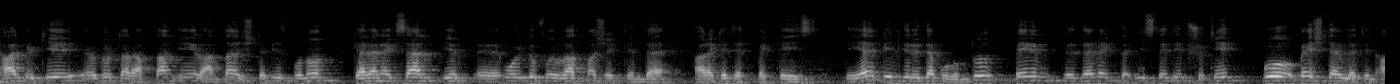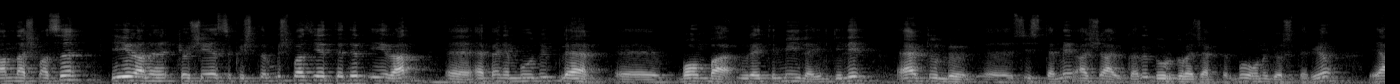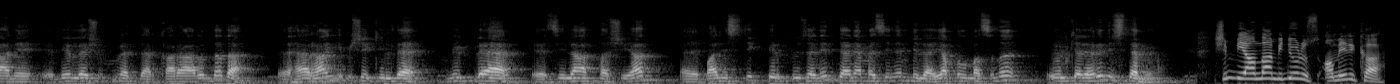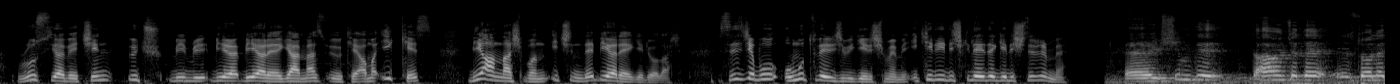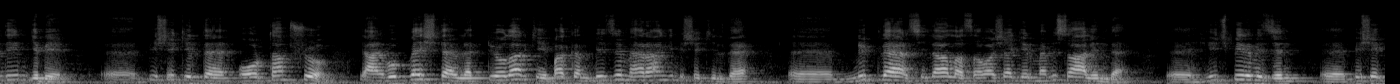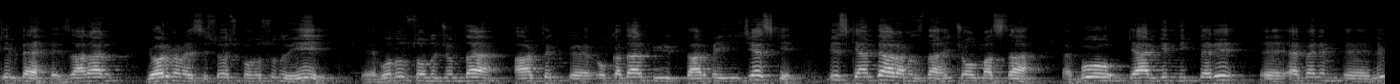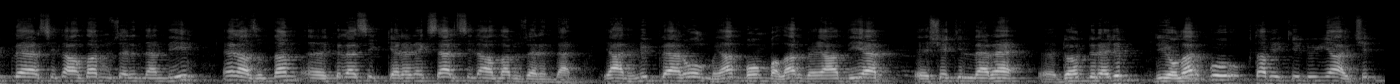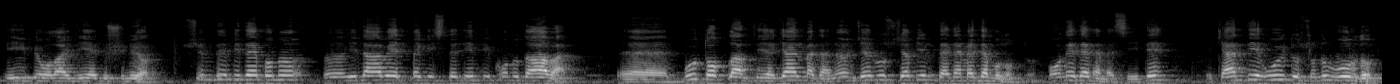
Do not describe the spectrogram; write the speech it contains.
Halbuki öbür taraftan İran'da işte biz bunu geleneksel bir e, uydu fırlatma şeklinde hareket etmekteyiz diye bildiride bulundu. Benim de demek de istediğim şu ki bu beş devletin anlaşması İran'ı köşeye sıkıştırmış vaziyettedir. İran e, efendim bu nükleer e, bomba üretimiyle ilgili her türlü e, sistemi aşağı yukarı durduracaktır. Bu onu gösteriyor. Yani e, Birleşmiş Milletler kararında da e, herhangi bir şekilde nükleer e, silah taşıyan e, balistik bir füzenin denemesinin bile yapılmasını ülkelerin istemiyor. Şimdi bir yandan biliyoruz Amerika, Rusya ve Çin 3 bir, bir, bir, araya gelmez ülke ama ilk kez bir anlaşmanın içinde bir araya geliyorlar. Sizce bu umut verici bir gelişme mi? İkili ilişkileri de geliştirir mi? Ee, şimdi daha önce de e, söylediğim gibi e, bir şekilde ortam şu. Yani bu beş devlet diyorlar ki bakın bizim herhangi bir şekilde e, nükleer silahla savaşa girmemiz halinde e, hiçbirimizin e, bir şekilde zarar görmemesi söz konusu değil. E, bunun sonucunda artık e, o kadar büyük darbe yiyeceğiz ki biz kendi aramızda hiç olmazsa e, bu gerginlikleri e, efendim e, nükleer silahlar üzerinden değil en azından e, klasik geleneksel silahlar üzerinden yani nükleer olmayan bombalar veya diğer e, şekillere e, döndürelim diyorlar. Bu tabii ki dünya için iyi bir olay diye düşünüyorum. Şimdi bir de bunu e, ilave etmek istediğim bir konu daha var. Bu toplantıya gelmeden önce Rusya bir denemede bulundu. O ne denemesiydi? Kendi uydusunu vurdu.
